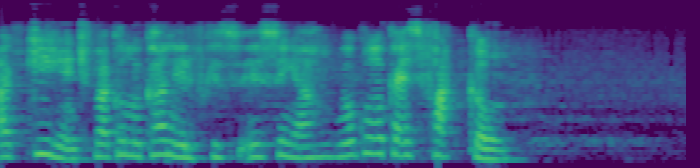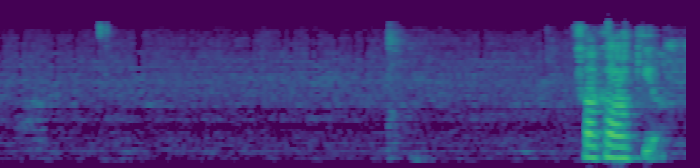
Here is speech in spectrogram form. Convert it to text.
Aqui, gente, pra colocar nele, porque esse sem arma, vou colocar esse facão. Facão aqui, ó.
